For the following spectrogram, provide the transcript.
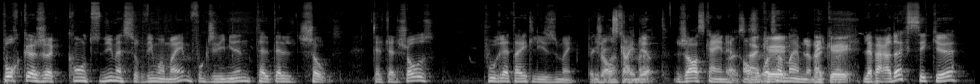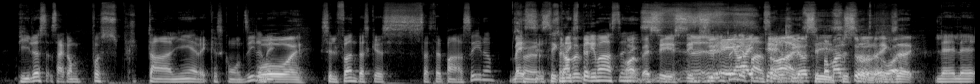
pour que je continue ma survie moi-même, il faut que j'élimine telle telle chose. Telle telle chose pourrait être les humains. Genre. Skynet. Genre Skynet. Ouais, On c'est- voit ça de même. Là, mais ok. Le paradoxe, c'est que Puis là, ça, ça a comme pas plus tant en lien avec ce qu'on dit. Là, mais ouais. C'est le fun parce que ça te fait penser. Là. Ben, un- c'est- c'est un quand même- expériment. Ouais, ben, c'est- c'est un- du AI tech, là, c'est pas mal ça, exact. Le, le-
